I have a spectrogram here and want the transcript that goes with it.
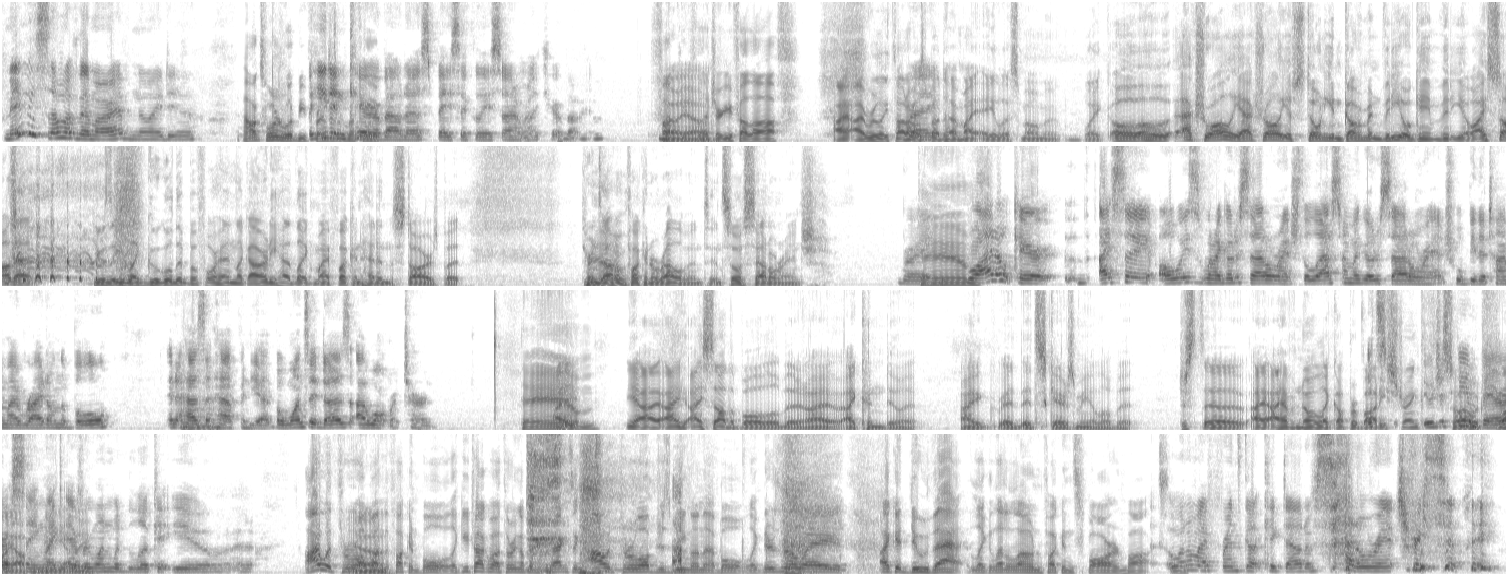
Maybe some of them are. I have no idea. Alex Warren would be. But he friends with didn't him, care like. about us, basically, so I don't really care about him. Fuck No, you, yeah. Fletcher. You fell off. I, I really thought I was about to have my A list moment. Like, oh, oh, actually, actually, Estonian government video game video. I saw that. he was he like Googled it beforehand. Like I already had like my fucking head in the stars, but turns out I'm fucking irrelevant, and so is Saddle Ranch. Right. Damn. Well, I don't care. I say always when I go to Saddle Ranch, the last time I go to Saddle Ranch will be the time I ride on the bull, and it hasn't Mm. happened yet. But once it does, I won't return. Damn. yeah, I, I I saw the bull a little bit, and I I couldn't do it. I it, it scares me a little bit. Just uh, I I have no like upper body It's- strength, It would just so be I would fly off embarrassing. Like everyone would look at you. I would throw up on the fucking bowl. Like you talk about throwing up and practicing, I would throw up just being on that bowl. Like there's no way I could do that. Like let alone fucking spar and box. One of my friends got kicked out of Saddle Ranch recently.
